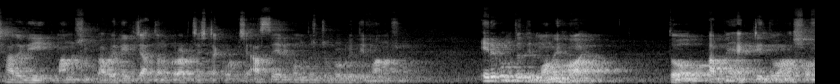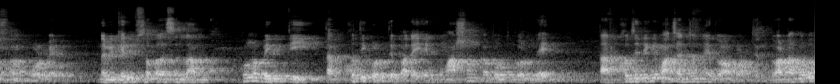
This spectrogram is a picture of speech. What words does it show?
শারীরিক, মানসিকভাবে নির্যাতন করার চেষ্টা করছে, আছে এরকম দুষ্ট প্রকৃতির মানুষ। এরকম যদি মনে হয়, তো আপনি একটি দোয়া সবসময় পড়বেন। নবী করিম সাল্লাহ সাল্লাম কোনো ব্যক্তি তার ক্ষতি করতে পারে, এরকম আশঙ্কা বোধ করলে তার ক্ষতি থেকে বাঁচার জন্য এই দোয়া পড়তেন। দোয়াটা হলো,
